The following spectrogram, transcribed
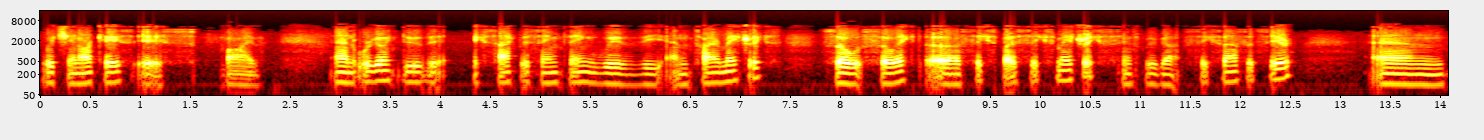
which in our case is 5. And we're going to do the exactly same thing with the entire matrix. So select a 6 by 6 matrix, since we've got 6 assets here and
